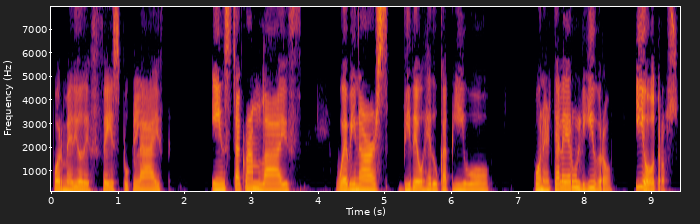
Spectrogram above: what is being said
por medio de Facebook Live, Instagram Live, webinars, videos educativos, ponerte a leer un libro y otros.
